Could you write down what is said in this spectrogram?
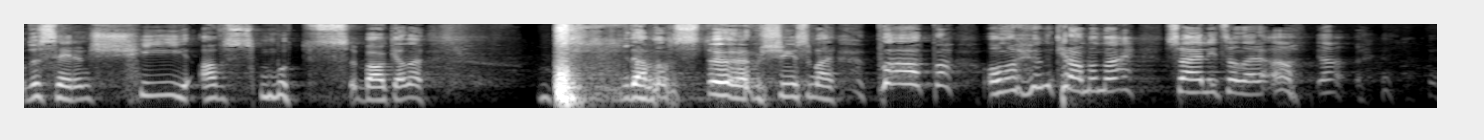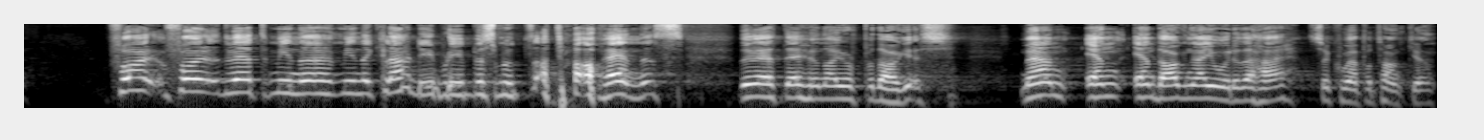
Og du ser en sky av smuts bak henne. Det er en støvsky som er Pappa! Og når hun krammer meg, så er jeg litt sånn der ja, for, for, du vet, mine, mine klær de blir besmuttet av hennes. Du vet det hun har gjort på dagis. Men en, en dag når jeg gjorde det her, så kom jeg på tanken.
